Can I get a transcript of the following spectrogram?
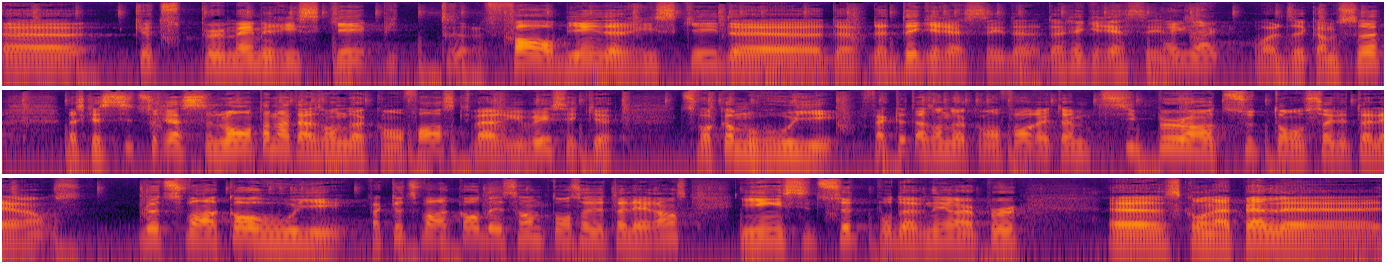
euh, que tu peux même risquer, puis fort bien de risquer de, de, de dégraisser, de, de régresser. Exact. On va le dire comme ça. Parce que si tu restes longtemps dans ta zone de confort, ce qui va arriver, c'est que tu vas comme rouiller. Fait que là, ta zone de confort est un petit peu en dessous de ton seuil de tolérance. Là, tu vas encore rouiller. Fait que là, tu vas encore descendre ton seuil de tolérance et ainsi de suite pour devenir un peu euh, ce qu'on appelle. euh,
